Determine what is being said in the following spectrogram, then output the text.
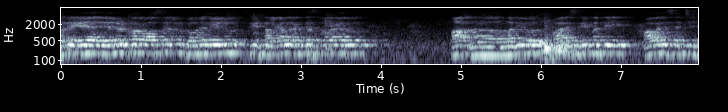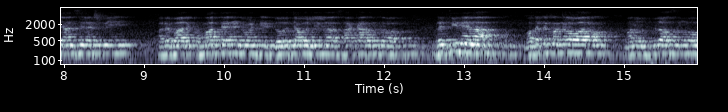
మరి ఏలూరు పౌర వాసులు గౌరవీయులు శ్రీ తలకాల వెంకటేశ్వర గారు పా- మరియు వారి శ్రీమతి పావని సత్య ఝాన్సీ లక్ష్మి మరి వారి కుమార్తె అయినటువంటి డోతవల్లిల సహకారంతో ప్రతి నెల మొదటి మంగళవారం మన వృద్ధురాశ్రమంలో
